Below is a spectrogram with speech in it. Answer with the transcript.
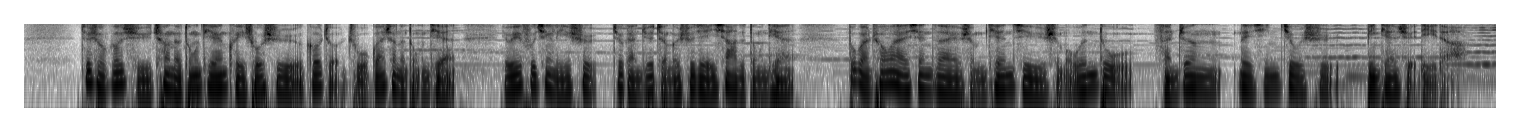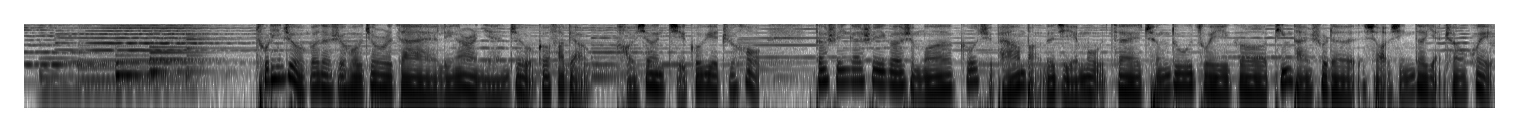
这首歌曲唱的冬天可以说是歌者主观上的冬天。由于父亲离世，就感觉整个世界一下子冬天。不管窗外现在什么天气、什么温度，反正内心就是冰天雪地的。初听这首歌的时候，就是在零二年这首歌发表。好像几个月之后，当时应该是一个什么歌曲排行榜的节目，在成都做一个拼盘式的小型的演唱会。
